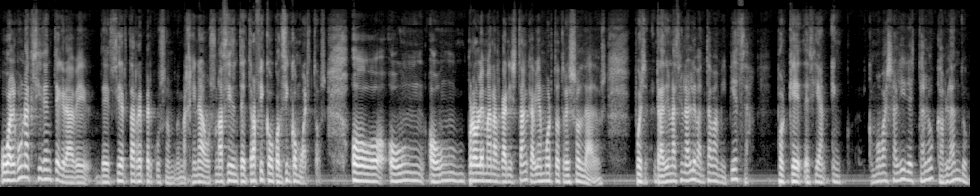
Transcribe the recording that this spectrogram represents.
o algún accidente grave de cierta repercusión, imaginaos, un accidente de tráfico con cinco muertos o, o un, o un problema en Afganistán que habían muerto tres soldados, pues Radio Nacional levantaba mi pieza porque decían, "¿En- ¿cómo va a salir esta loca hablando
